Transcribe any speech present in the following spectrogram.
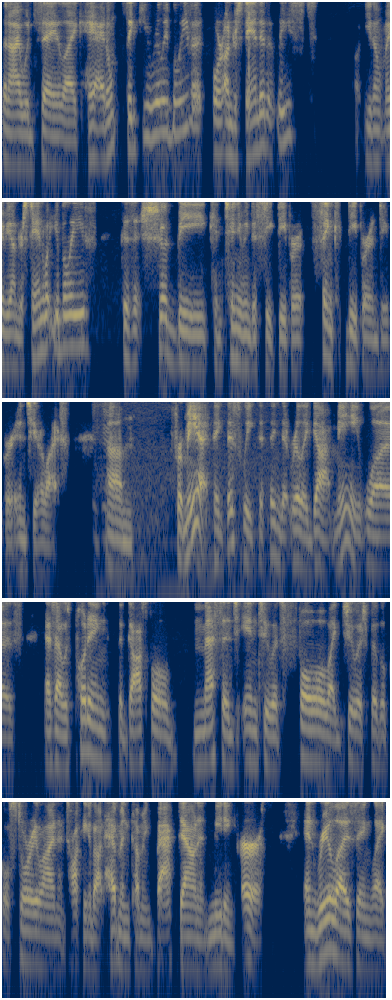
then I would say like, hey, I don't think you really believe it or understand it at least. You don't maybe understand what you believe because it should be continuing to seek deeper, sink deeper and deeper into your life. Mm-hmm. Um, for me, I think this week the thing that really got me was as I was putting the gospel message into its full like Jewish biblical storyline and talking about heaven coming back down and meeting earth and realizing like,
